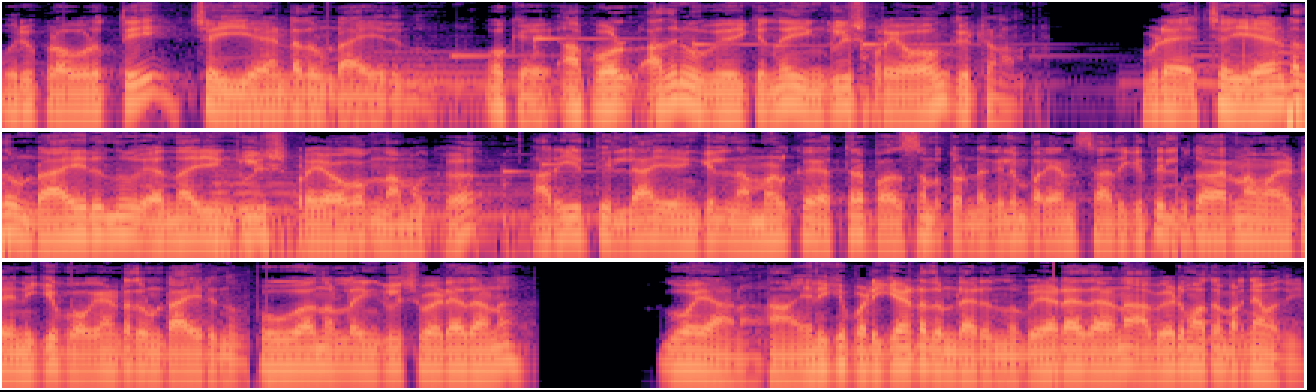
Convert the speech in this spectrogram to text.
ഒരു പ്രവൃത്തി ചെയ്യേണ്ടതുണ്ടായിരുന്നു. ഓക്കെ അപ്പോൾ അതിനുപയോഗിക്കുന്ന ഇംഗ്ലീഷ് പ്രയോഗം കിട്ടണം. ഇവിടെ ചെയ്യേണ്ടതുണ്ടായിരുന്നു എന്ന ഇംഗ്ലീഷ് പ്രയോഗം നമുക്ക് അറിയത്തില്ല എങ്കിൽ നമ്മൾക്ക് എത്ര പദസമ്പത്തുണ്ടെങ്കിലും പറയാൻ സാധിക്കത്തില്ല. ഉദാഹരണമായിട്ട് എനിക്ക് പോകേണ്ടതുണ്ടായിരുന്നു. പോവുക എന്നുള്ള ഇംഗ്ലീഷ് വേർഡ് ഏതാണ്? ഗോയാണ്. ആ എനിക്ക് പഠിക്കേണ്ടതുണ്ടായിരുന്നു. വേർഡ് ഏതാണ്? ആ വേർഡ് മാത്രം പറഞ്ഞാൽ മതി.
